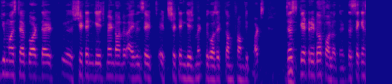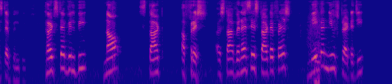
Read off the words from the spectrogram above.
you must have got that uh, shit engagement on i will say it, it's shit engagement because it come from the bots just get rid of all of that. The second step will be. Third step will be now start afresh uh, start when i say start afresh make a new strategy.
